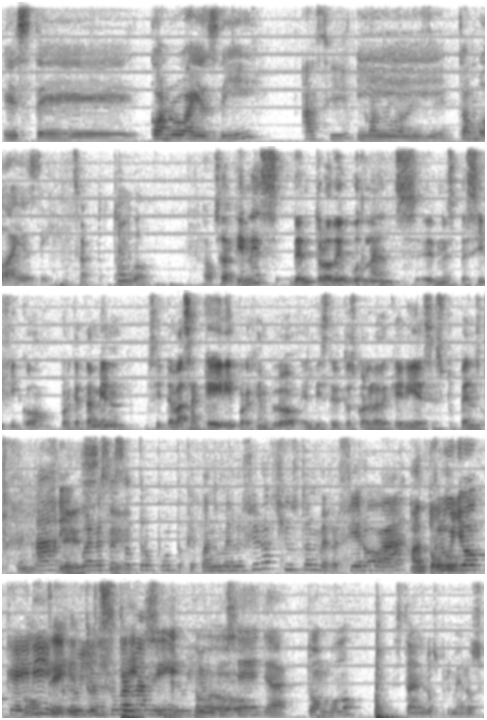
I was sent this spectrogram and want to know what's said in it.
Este, Conroe ISD Ah, sí. y Conroe ISD. Tumble ISD. Exacto, O sea, tienes dentro de Woodlands en específico, porque también si te vas a Katy, por ejemplo, el distrito escolar de Katy es estupendo. Ah, Sí. bueno, ese es Este- otro punto, que cuando me refiero a Houston me refiero a, A todo. incluyo Katy, Ok, incluyo entonces Sugarland, que- sí, incluyo... como dice ya Tombo está en los primeros.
